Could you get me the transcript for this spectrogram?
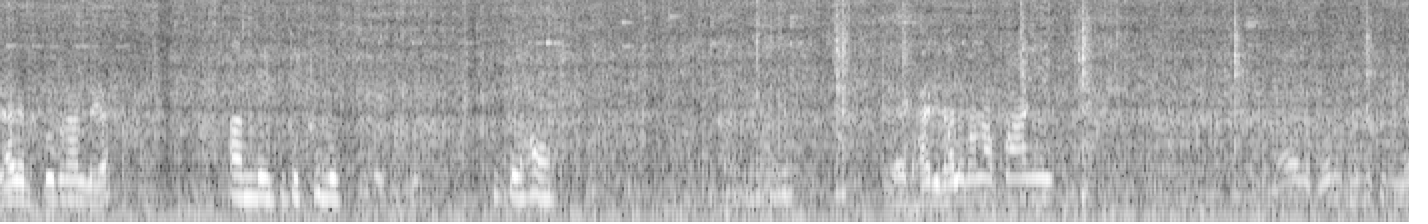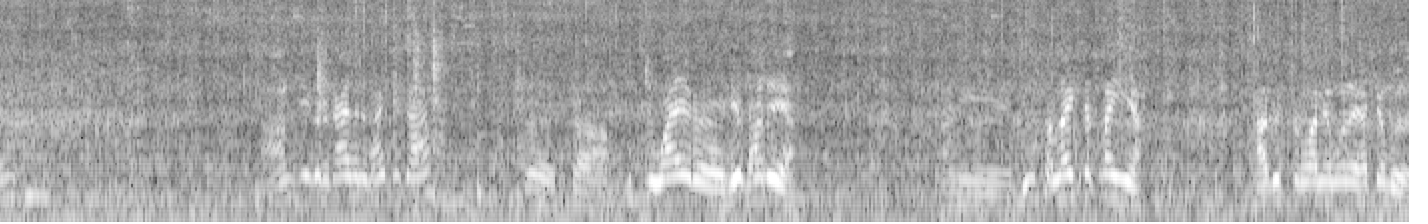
तो पण आणलं या. आणलंय तिथे खुलं तिकडे हा भारी झालं बघा पाणी. आमच्या इकडे काय झालं माहिती का? कुठली वायर हे झालं या. आणि दिवसा लाईटच नाही या. हार्वेस्टर वाल्यामुळे ह्याच्यामुळं.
